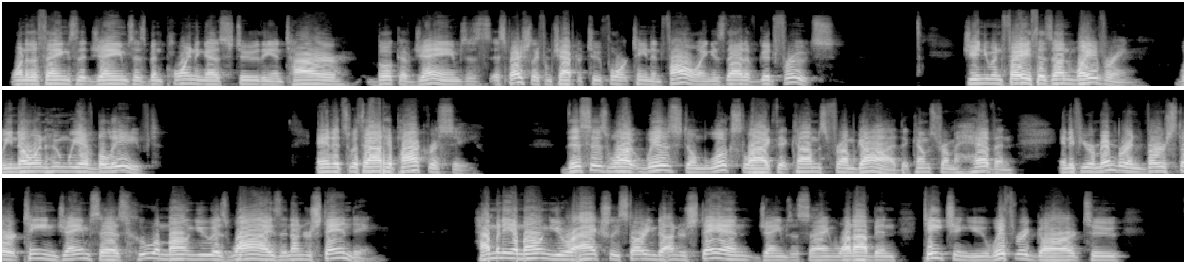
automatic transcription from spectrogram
one of the things that James has been pointing us to the entire book of James, is, especially from chapter 2:14 and following, is that of good fruits. Genuine faith is unwavering. We know in whom we have believed. And it's without hypocrisy. This is what wisdom looks like that comes from God, that comes from heaven. And if you remember in verse 13, James says, Who among you is wise and understanding? How many among you are actually starting to understand, James is saying, what I've been teaching you with regard to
